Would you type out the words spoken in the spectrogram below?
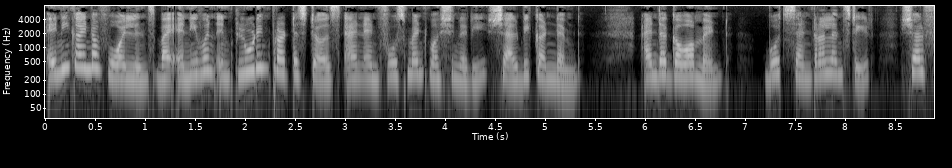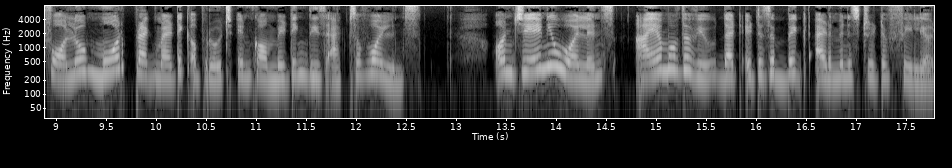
Any kind of violence by anyone including protesters and enforcement machinery shall be condemned, and the government, both central and state, shall follow more pragmatic approach in combating these acts of violence. On JNU violence, I am of the view that it is a big administrative failure.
